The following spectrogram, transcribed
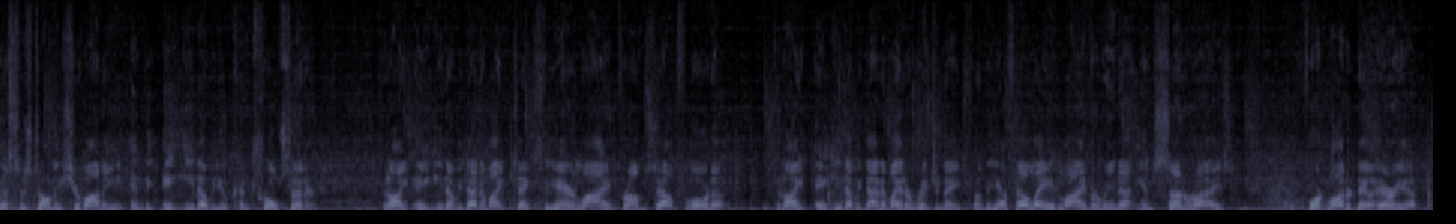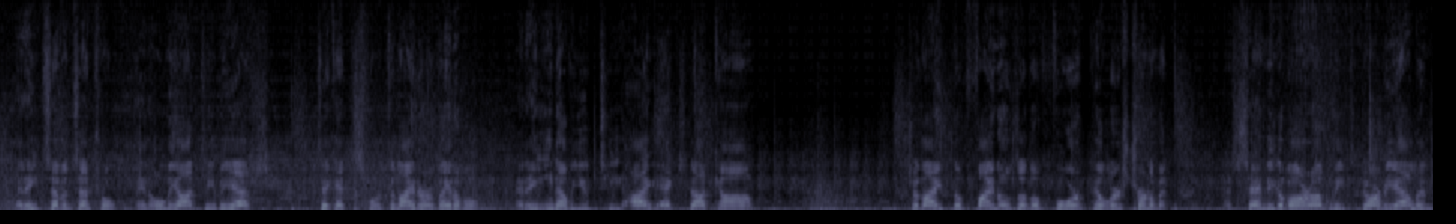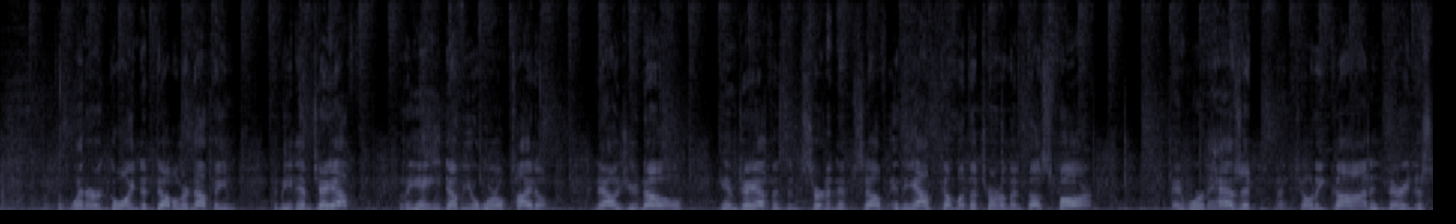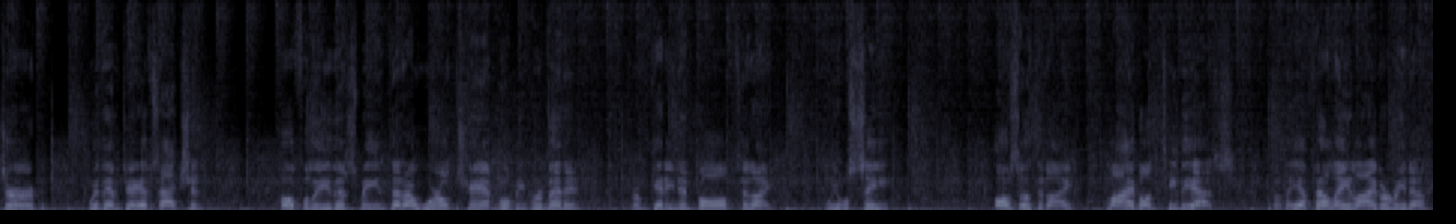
This is Tony Schiavone in the AEW Control Center. Tonight, AEW Dynamite takes the air live from South Florida. Tonight, AEW Dynamite originates from the FLA Live Arena in Sunrise in the Fort Lauderdale area at 8, 7 Central and only on TBS. Tickets for tonight are available at AEWTIX.com. Tonight, the finals of the Four Pillars Tournament as Sammy Guevara meets Darby Allin, with the winner going to Double or Nothing to meet MJF for the AEW World title. Now, as you know, MJF has inserted himself in the outcome of the tournament thus far. And word has it that Tony Khan is very disturbed with MJF's action. Hopefully, this means that our world champ will be prevented from getting involved tonight. We'll see. Also tonight, live on TBS from the FLA Live Arena,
